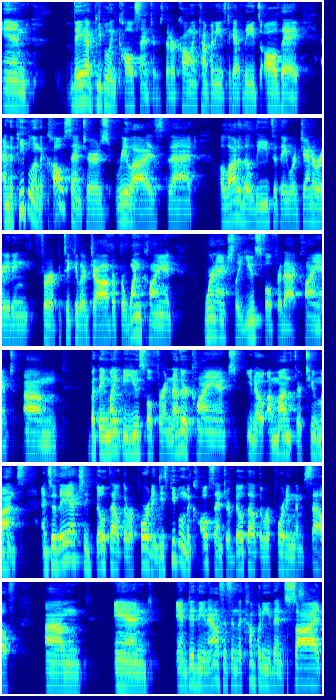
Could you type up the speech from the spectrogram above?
and they have people in call centers that are calling companies to get leads all day. And the people in the call centers realized that a lot of the leads that they were generating for a particular job or for one client weren't actually useful for that client. Um, but they might be useful for another client, you know, a month or two months. And so they actually built out the reporting. These people in the call center built out the reporting themselves um, and and did the analysis. And the company then saw it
